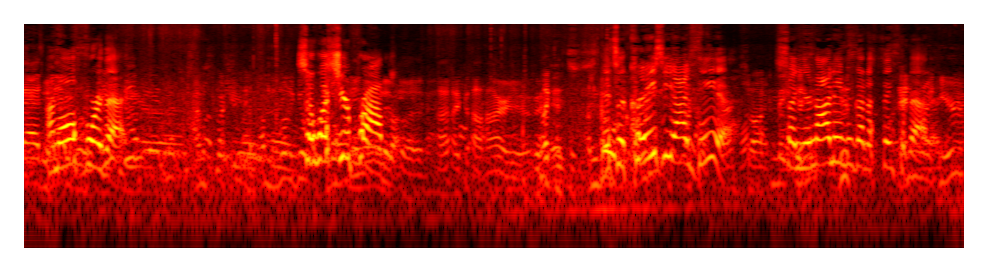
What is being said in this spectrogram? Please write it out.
I'm all for that. So what's your problem? I, I, I'll hire you. It's a crazy idea. So you're not even going to think about it.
